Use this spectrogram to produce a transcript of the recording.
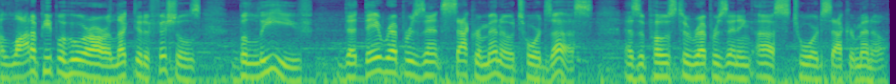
a lot of people who are our elected officials believe that they represent Sacramento towards us as opposed to representing us towards Sacramento.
